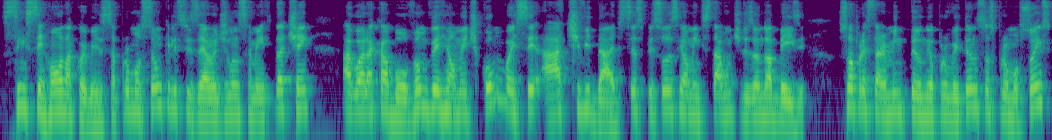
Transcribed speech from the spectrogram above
se encerrou na Coinbase. Essa promoção que eles fizeram de lançamento da chain agora acabou. Vamos ver realmente como vai ser a atividade. Se as pessoas realmente estavam utilizando a Base só para estar mentando e aproveitando essas promoções,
